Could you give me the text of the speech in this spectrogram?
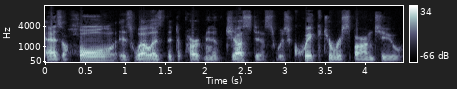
as a whole, as well as the Department of Justice, was quick to respond to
